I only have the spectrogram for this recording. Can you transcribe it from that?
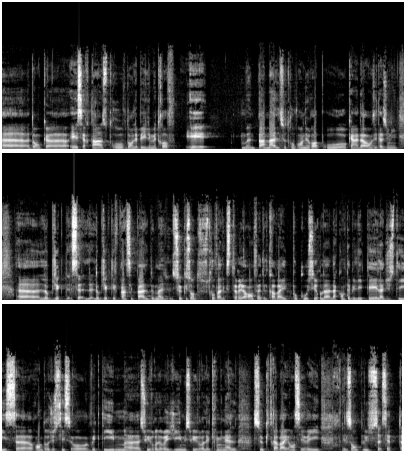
Euh, donc, euh, et certains se trouvent dans les pays limitrophes et pas mal se trouve en Europe ou au Canada ou aux États-Unis. Euh, L'objectif principal de ceux qui se trouvent à l'extérieur, en fait, ils travaillent beaucoup sur la, la comptabilité, la justice, euh, rendre justice aux victimes, euh, suivre le régime, suivre les criminels. Ceux qui travaillent en Syrie, ils ont plus cette,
